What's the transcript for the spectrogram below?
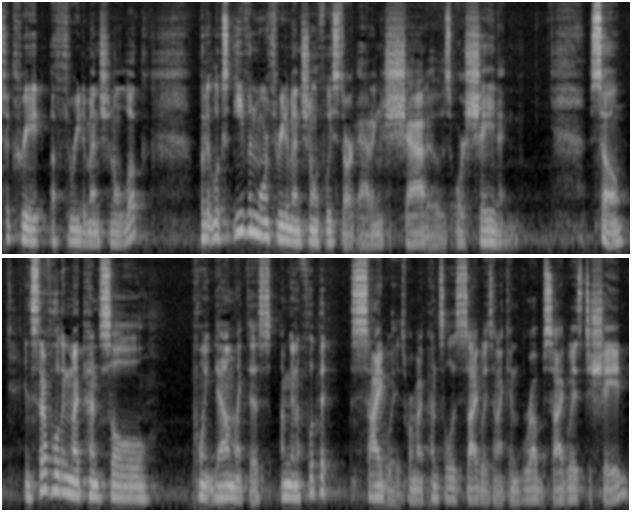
to create a three-dimensional look, but it looks even more three-dimensional if we start adding shadows or shading. So instead of holding my pencil point down like this, I'm going to flip it sideways, where my pencil is sideways and I can rub sideways to shade.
